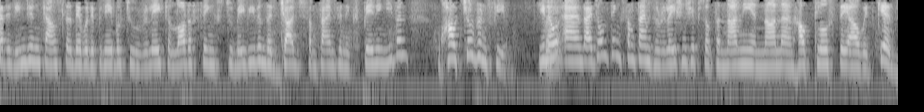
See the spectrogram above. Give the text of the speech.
had an Indian counselor, they would have been able to relate a lot of things to maybe even the judge sometimes in explaining even how children feel. You know, Right. and I don't think sometimes the relationships of the nani and nana and how close they are with kids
